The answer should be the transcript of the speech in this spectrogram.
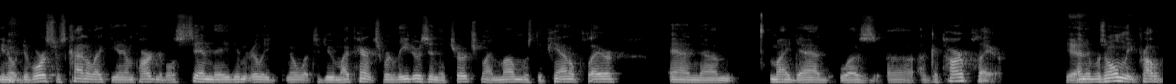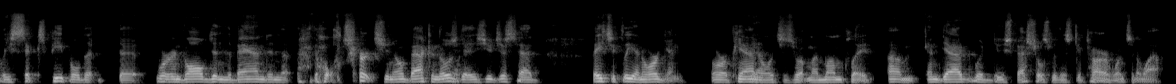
you know, divorce was kind of like the unpardonable sin. They didn't really know what to do. My parents were leaders in the church. My mom was the piano player. And um, my dad was uh, a guitar player. Yeah. And there was only probably six people that, that were involved in the band in the, the whole church. You know, back in those days, you just had basically an organ or a piano, Yeah. which is what my mom played. Um, and dad would do specials with his guitar once in a while.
